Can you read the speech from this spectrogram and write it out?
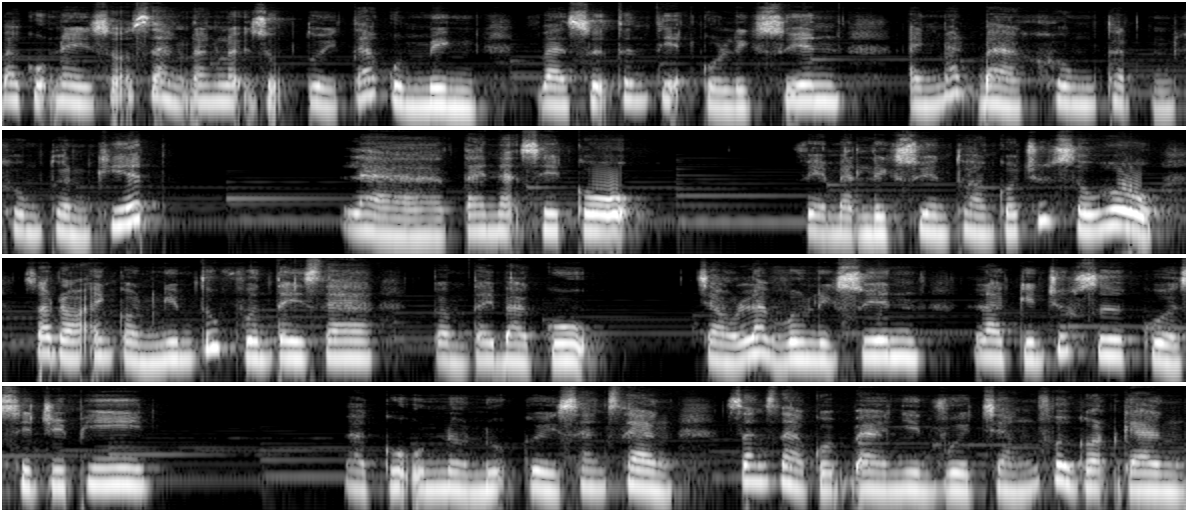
bà cụ này rõ ràng đang lợi dụng tuổi tác của mình và sự thân thiện của Lịch Xuyên, ánh mắt bà không thật không thuần khiết là tai nạn xe cộ. Vẻ mặt lịch xuyên thoáng có chút xấu hổ, sau đó anh còn nghiêm túc vươn tay ra, cầm tay bà cụ. Cháu là Vương Lịch Xuyên, là kiến trúc sư của CGP. Bà cụ nở nụ cười sang sảng, răng giả của bà nhìn vừa trắng vừa gọn gàng.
